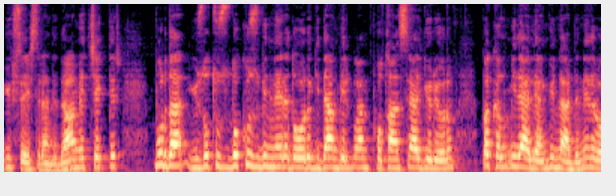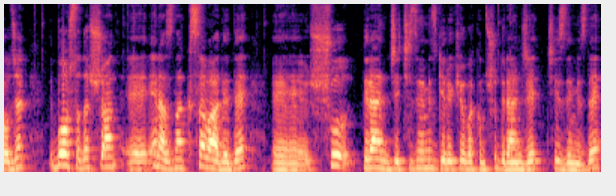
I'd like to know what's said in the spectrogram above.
yükseliş trendi devam edecektir. Burada 139 binlere doğru giden bir ben potansiyel görüyorum. Bakalım ilerleyen günlerde neler olacak. Borsada şu an e, en azından kısa vadede e, şu direnci çizmemiz gerekiyor. Bakın şu direnci çizdiğimizde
